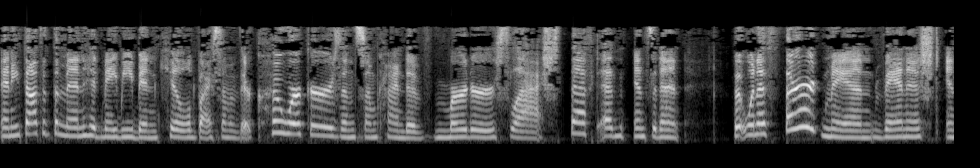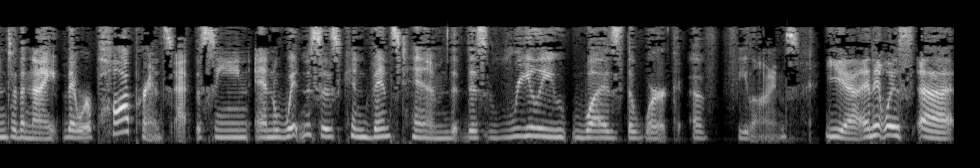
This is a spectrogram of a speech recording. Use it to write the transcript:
And he thought that the men had maybe been killed by some of their coworkers in some kind of murder slash theft incident. But when a third man vanished into the night, there were paw prints at the scene and witnesses convinced him that this really was the work of felines. Yeah, and it was, uh,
